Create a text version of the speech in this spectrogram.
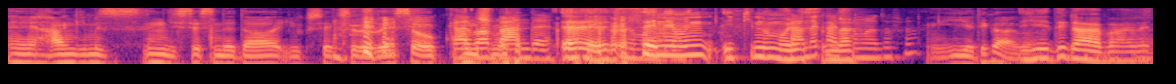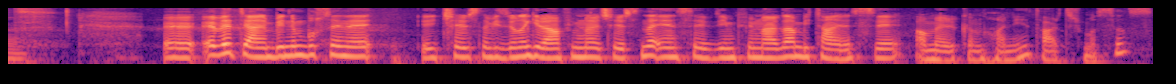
E, hangimizin listesinde daha yüksek sıradaysa o galiba konuşma. Galiba bende. evet Senem'in iki numarasında. Sen de kaç numarada? Yedi galiba. Yedi galiba evet. evet. Ee, evet yani benim bu sene içerisinde vizyona giren filmler içerisinde en sevdiğim filmlerden bir tanesi American Honey tartışmasız.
